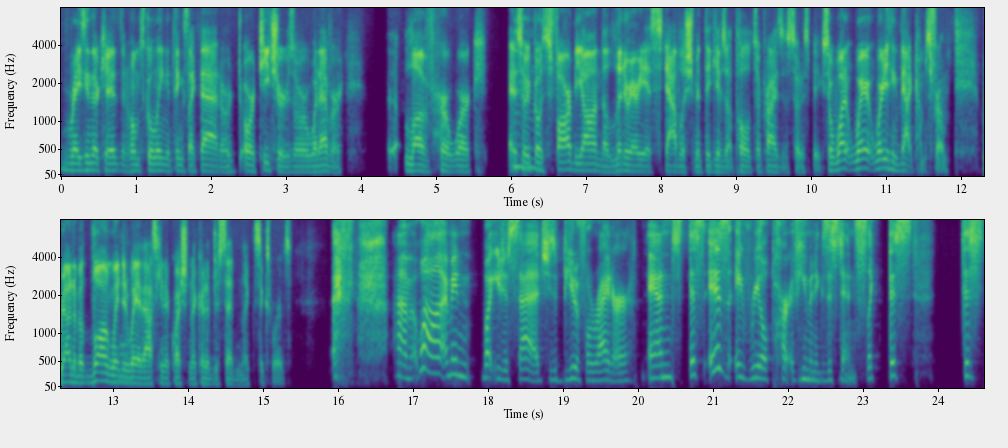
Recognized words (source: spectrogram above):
raising their kids and homeschooling and things like that, or or teachers or whatever, love her work. And so it mm-hmm. goes far beyond the literary establishment that gives up Pulitzer prizes, so to speak. So what, where, where do you think that comes from? Roundabout, long-winded way of asking a question. I could have just said in like six words. um, well, I mean, what you just said, she's a beautiful writer, and this is a real part of human existence. Like this, this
